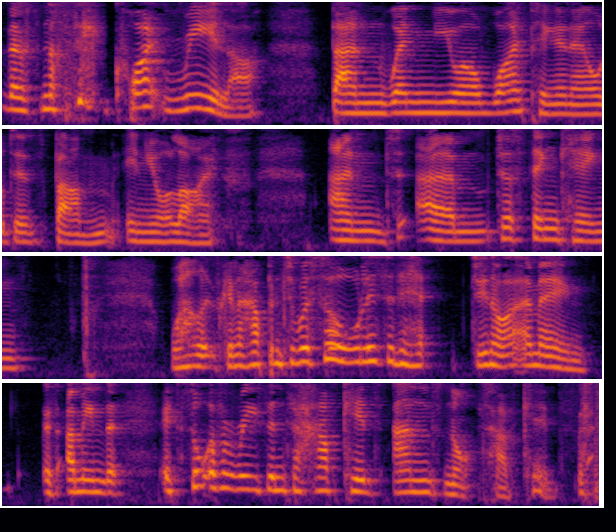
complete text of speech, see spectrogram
there's nothing quite realer than when you are wiping an elder's bum in your life and um, just thinking, well, it's going to happen to us all, isn't it? Do you know what I mean? It's, I mean, it's sort of a reason to have kids and not have kids. the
